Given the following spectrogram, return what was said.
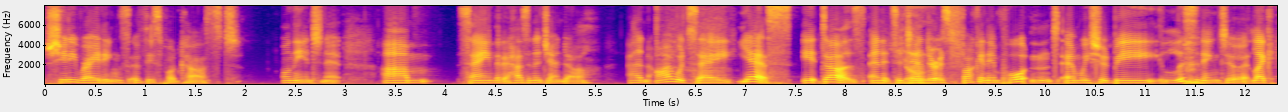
shitty ratings of this podcast on the internet um, saying that it has an agenda. And I would say, yes, it does. And its agenda is fucking important and we should be listening to it. Like,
